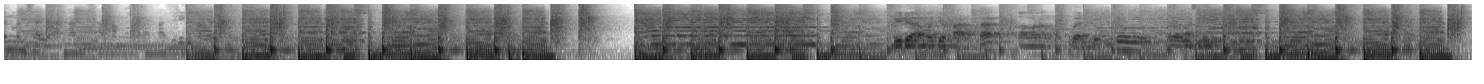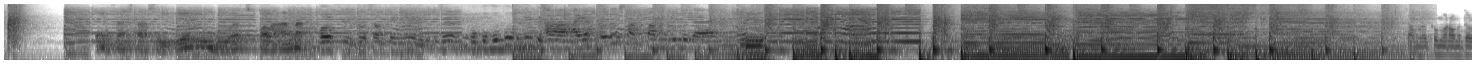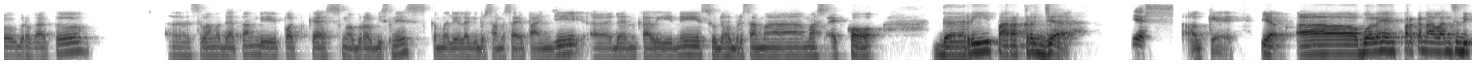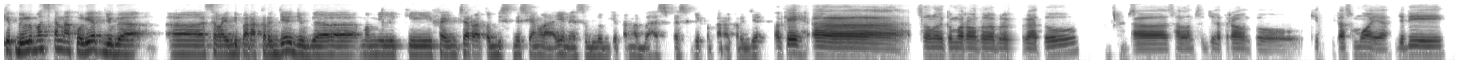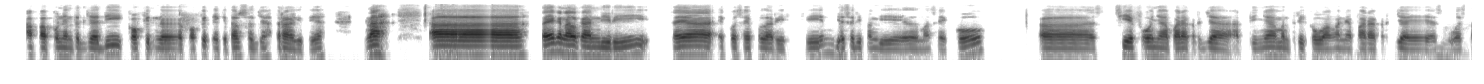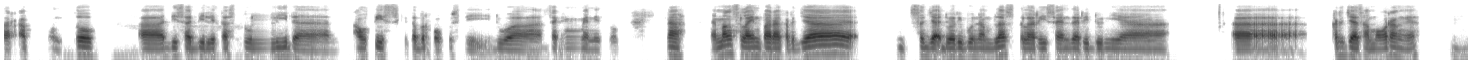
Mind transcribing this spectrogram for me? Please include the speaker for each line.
Speaker 1: dan mensayangkan saham masyarakat. Jadi kita
Speaker 2: beda sama Jakarta kalau orang Bandung tuh uh, listrik
Speaker 3: investasiin buat sekolah anak.
Speaker 2: Evolve into something new. Gitu kupu-kupu mungkin ke-
Speaker 4: Eh, ayahku tuh satpam gitu kan.
Speaker 2: Di
Speaker 5: Assalamualaikum warahmatullahi wabarakatuh. Eh, Selamat datang di podcast Ngobrol Bisnis. Kembali lagi bersama saya Panji eh, dan kali ini sudah bersama Mas Eko dari Para Kerja.
Speaker 6: Yes.
Speaker 5: Oke. Ya, eh, boleh perkenalan sedikit dulu Mas kan aku lihat juga eh, selain di Para Kerja juga memiliki venture atau bisnis yang lain ya sebelum kita ngebahas spesifik ke Para Kerja.
Speaker 6: Oke. eh, Assalamualaikum warahmatullahi wabarakatuh. Eh, salam sejahtera untuk kita semua ya. Jadi apa pun yang terjadi, COVID nggak COVID ya kita harus sejahtera gitu ya. Nah, eh, saya kenalkan diri. Saya Eko Saiful Arifin, biasa dipanggil Mas Eko. eh, CFO-nya para kerja, artinya Menteri Keuangannya para kerja ya, sebuah startup untuk eh, disabilitas tuli dan autis. Kita berfokus di dua segmen itu. Nah, memang selain para kerja, sejak 2016 setelah resign dari dunia eh, kerja sama orang ya,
